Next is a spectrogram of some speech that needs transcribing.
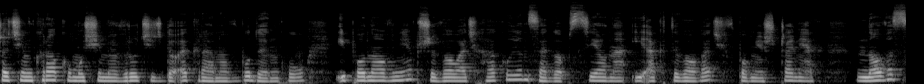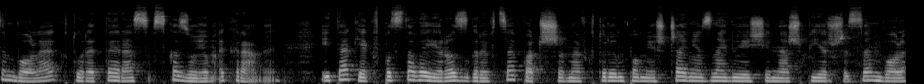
Trzecim kroku musimy wrócić do ekranu w budynku i ponownie przywołać hakującego psiona i aktywować w pomieszczeniach nowe symbole, które teraz wskazują ekrany. I tak jak w podstawowej rozgrywce patrzymy, w którym pomieszczeniu znajduje się nasz pierwszy symbol,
